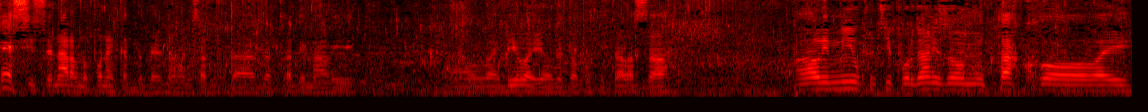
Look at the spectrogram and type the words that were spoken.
desi se naravno ponekad, da ne mogu sad da, da tvrdim, ali ovaj, bilo je i ovde toplotnih talasa. Ali mi u principu organizujemo tako ovaj,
